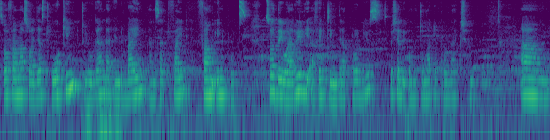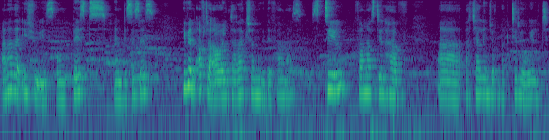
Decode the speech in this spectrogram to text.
so farmers were just walking to Uganda and buying uncertified farm inputs. So they were really affecting their produce, especially on tomato production. Um, another issue is on pests and diseases. Even after our interaction with the farmers, still farmers still have uh, a challenge of bacterial wilt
